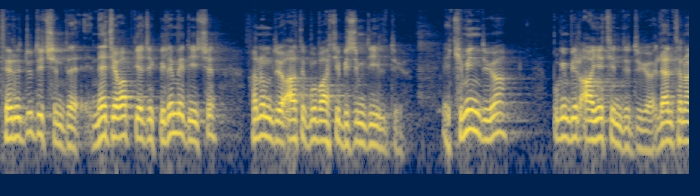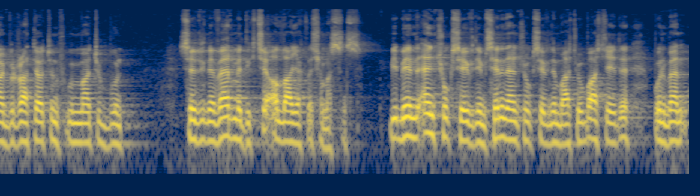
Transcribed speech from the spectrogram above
Tereddüt içinde ne cevap gelecek bilemediği için hanım diyor artık bu bahçe bizim değil diyor. E kimin diyor? Bugün bir ayet indi diyor. Lentena bir rahtatun fummatubun. Sevdiğine vermedikçe Allah'a yaklaşamazsınız. Benim en çok sevdiğim, senin en çok sevdiğin bahçe bu bahçeydi. Bunu ben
